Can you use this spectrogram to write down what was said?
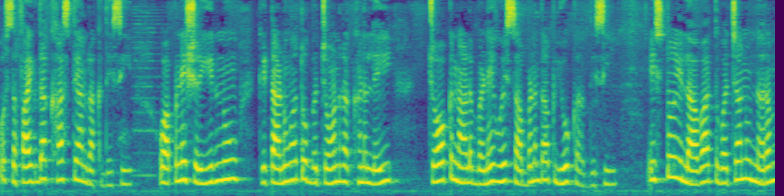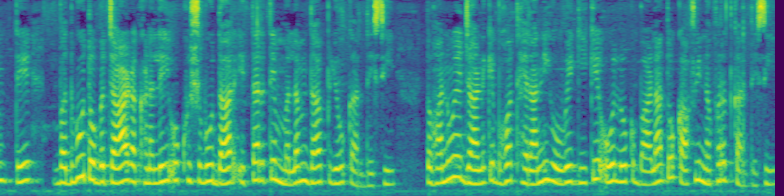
ਉਹ ਸਫ਼ਾਈ ਦਾ ਖਾਸ ਧਿਆਨ ਰੱਖਦੇ ਸੀ, ਉਹ ਆਪਣੇ ਸਰੀਰ ਨੂੰ ਕੀਟਾਣੂਆਂ ਤੋਂ ਬਚਾਉਣ ਰੱਖਣ ਲਈ ਚੌਕ ਨਾਲ ਬਣੇ ਹੋਏ ਸਾਬਣ ਦਾ ਉਪਯੋਗ ਕਰਦੇ ਸੀ। ਇਸ ਤੋਂ ਇਲਾਵਾ ਤਵਚਾ ਨੂੰ ਨਰਮ ਤੇ ਬਦਬੂ ਤੋਂ ਬਚਾਅ ਰੱਖਣ ਲਈ ਉਹ ਖੁਸ਼ਬੂਦਾਰ ਇਤਰ ਤੇ ਮਲਮ ਦਾ ਉਪਯੋਗ ਕਰਦੇ ਸੀ। ਤੁਹਾਨੂੰ ਇਹ ਜਾਣ ਕੇ ਬਹੁਤ ਹੈਰਾਨੀ ਹੋਵੇਗੀ ਕਿ ਉਹ ਲੋਕ ਬਾਲਾਂ ਤੋਂ ਕਾਫੀ ਨਫ਼ਰਤ ਕਰਦੇ ਸੀ।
